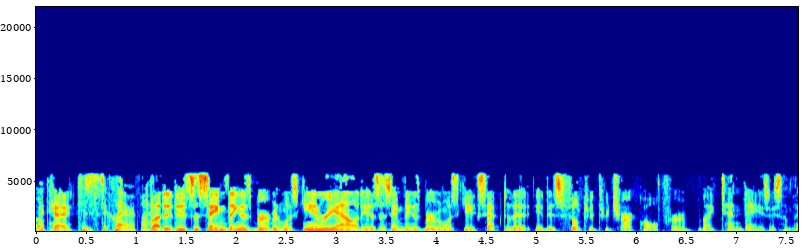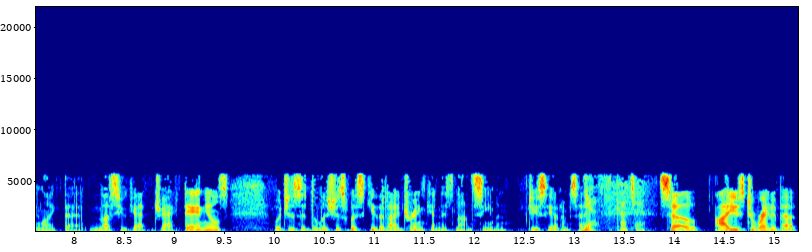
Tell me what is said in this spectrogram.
Okay, okay. Just to clarify. But it is the same thing as bourbon whiskey. In reality, it's the same thing as bourbon whiskey, except that it is filtered through charcoal for like ten days or something like that. Unless you get Jack Daniels, which is a delicious whiskey that I drink and is not semen. Do you see what I'm saying? Yes, gotcha. So I used to write about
